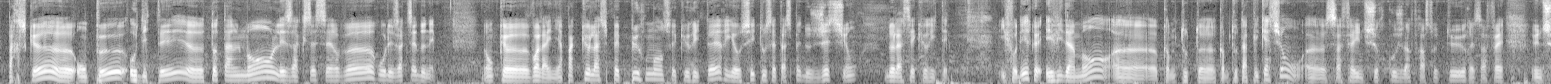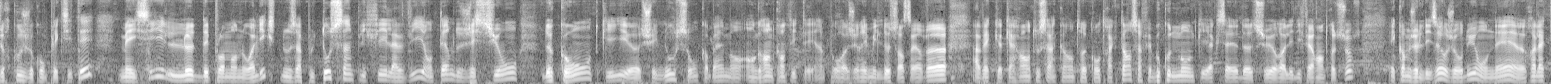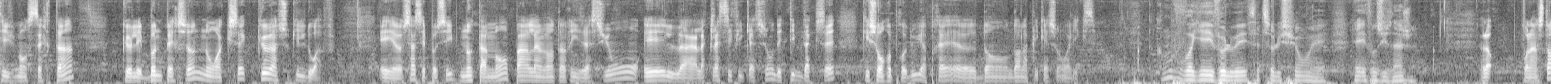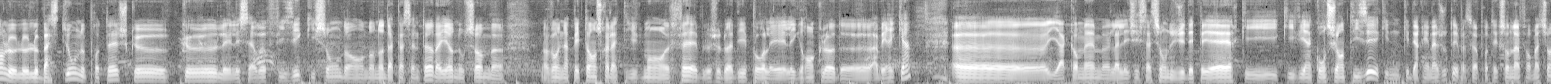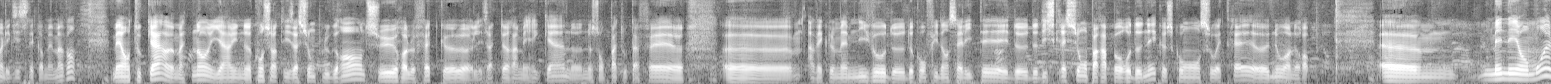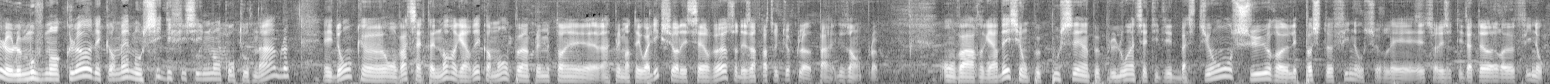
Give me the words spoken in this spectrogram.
parce que on peut auditer totalement les accès serveurs ou les accès données. Donc voilà, il n'y a pas que l'aspect purement sécuritaire, il y a aussi tout cet aspect de gestion de la sécurité. Il faut dire que évidemment, euh, comme, toute, euh, comme toute application, euh, ça fait une surcouche d'infrastructure et ça fait une surcouche de complexité. Mais ici, le déploiement NoAlix nous a plutôt simplifié la vie en termes de gestion de comptes qui, chez nous, sont quand même en, grande quantité. Hein. Pour gérer 1200 serveurs avec 40 ou 50 contractants, ça fait beaucoup de monde qui accède sur les différentes ressources. Et comme je le disais, aujourd'hui, on est relativement certain que les bonnes personnes n'ont accès que à ce qu'ils doivent. Et euh, ça, c'est possible notamment par l'inventarisation et la, classification des types d'accès qui sont reproduits après euh, dans, l'application Walix. Comment vous voyez évoluer cette solution et, vos usages? Alors, pour l'instant, le, Bastion ne protège que, que les, serveurs physiques qui sont dans, dans nos data centers. D'ailleurs, nous sommes euh, nous avons une appétence relativement euh, faible, je dois dire, pour les, grands clouds euh, américains. Euh, il y a quand même la législation du GDPR qui, vient conscientiser, qui, n'a rien ajouté, parce que la protection de l'information, elle existait quand même avant. Mais en tout cas, maintenant, il y a une conscientisation plus grande sur le fait que les acteurs américains ne, sont pas tout à fait avec le même niveau de, confidentialité et de, de, discrétion par rapport aux données que ce qu'on souhaiterait, nous, en Europe. Euh, mais néanmoins, le, mouvement cloud est quand même aussi difficilement contournable. Et donc, euh, on va certainement regarder comment on peut implémenter, implémenter Walix sur des serveurs, sur des infrastructures cloud, par exemple. On va regarder si on peut pousser un peu plus loin cette idée de bastion sur euh, les postes finaux, sur les utilisateurs finaux.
